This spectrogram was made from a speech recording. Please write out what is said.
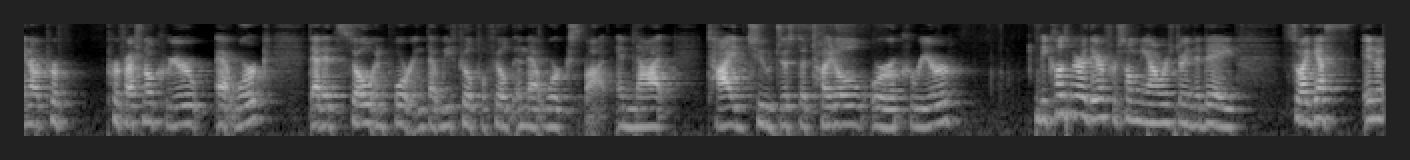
in our pro- professional career at work that it's so important that we feel fulfilled in that work spot and not tied to just a title or a career because we are there for so many hours during the day. So I guess in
